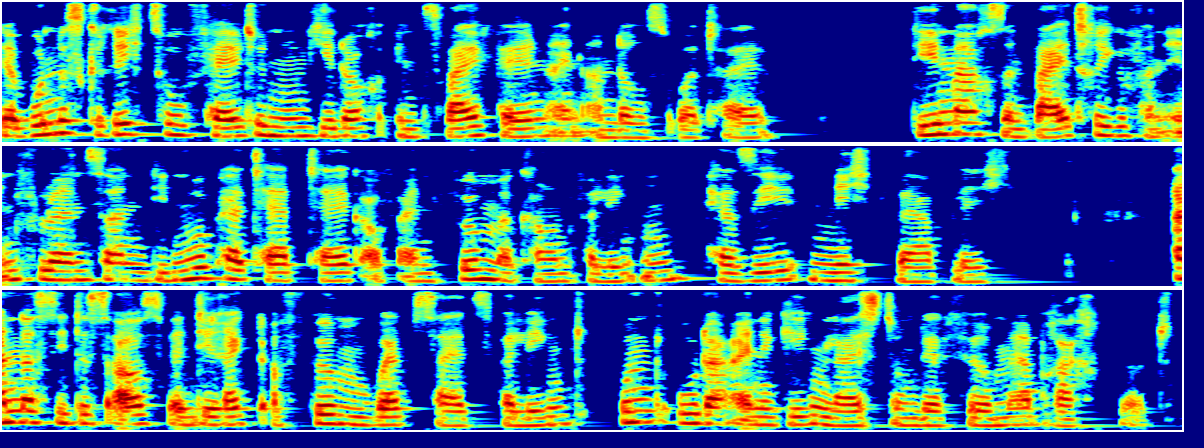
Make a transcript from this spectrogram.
Der Bundesgerichtshof fällte nun jedoch in zwei Fällen ein anderes Urteil. Demnach sind Beiträge von Influencern, die nur per Tab-Tag auf einen Firmenaccount verlinken, per se nicht werblich. Anders sieht es aus, wenn direkt auf Firmenwebsites verlinkt und oder eine Gegenleistung der Firmen erbracht wird.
